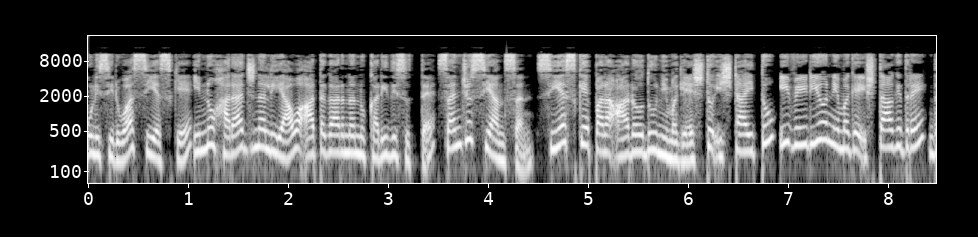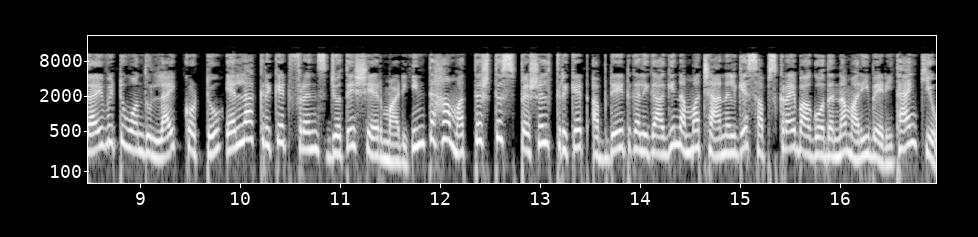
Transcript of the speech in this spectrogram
ಉಳಿಸಿರುವ ಸಿಎಸ್ಕೆ ಇನ್ನು ಹರಾಜ್ನಲ್ಲಿ ಯಾವ ಆಟಗಾರನನ್ನು ಖರೀದಿಸುತ್ತೆ? ಸಂಜು ಸ್ಯಾಮ್ಸನ್. ಸಿಎಸ್ಕೆ ಪರ ಆಡೋದು ನಿಮಗೆ ಎಷ್ಟು ಇಷ್ಟ ಆಯಿತು? ಈ ವಿಡಿಯೋ ನಿಮಗೆ ಇಷ್ಟ ಆಗಿದ್ರೆ ದಯವಿಟ್ಟು ಒಂದು ಲೈಕ್ ಕೊಟ್ಟು ಎಲ್ಲಾ ಕ್ರಿಕೆಟ್ ಫ್ರೆಂಡ್ಸ್ ಜೊತೆ ಶೇರ್ ಮಾಡಿ. ಇಂತಹ ಮತ್ತಷ್ಟು ಸ್ಪೆಷಲ್ ಕ್ರಿಕೆಟ್ ಅಪ್ಡೇಟ್ಗಳಿಗಾಗಿ ನಮ್ಮ ಚಾನೆಲ್ಗೆ ಸಬ್ಸ್ಕ್ರೈಬ್ ಆಗೋದನ್ನ ಮರಿಬೇಡಿ. Thank you.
